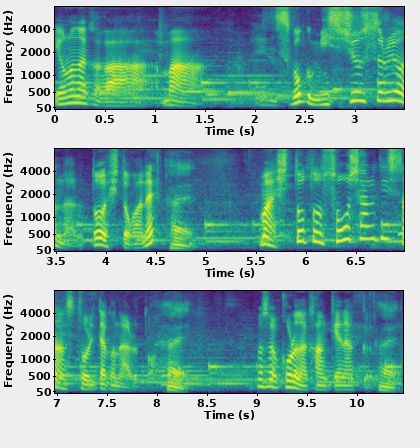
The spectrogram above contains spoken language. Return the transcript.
世の中がまあすごく密集するようになると人がねはいまあ人とソーシャルディスタンス取りたくなると、まはい。あ、それはコロナ関係なく。はい。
